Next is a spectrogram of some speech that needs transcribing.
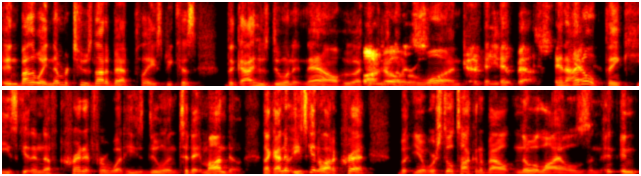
and by the way, number two is not a bad place because the guy who's doing it now, who I think is number is one, and, the best. And I don't think he's getting enough credit for what he's doing today. Mondo, like I know he's getting a lot of credit, but you know we're still talking about Noah Lyles, and and, and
